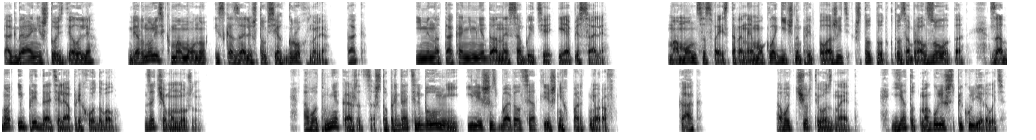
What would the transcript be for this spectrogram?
Тогда они что сделали? Вернулись к Мамону и сказали, что всех грохнули, так? Именно так они мне данное событие и описали. Мамон со своей стороны мог логично предположить, что тот, кто забрал золото, заодно и предателя оприходовал. Зачем он нужен? А вот мне кажется, что предатель был умней и лишь избавился от лишних партнеров. Как? А вот черт его знает. Я тут могу лишь спекулировать,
